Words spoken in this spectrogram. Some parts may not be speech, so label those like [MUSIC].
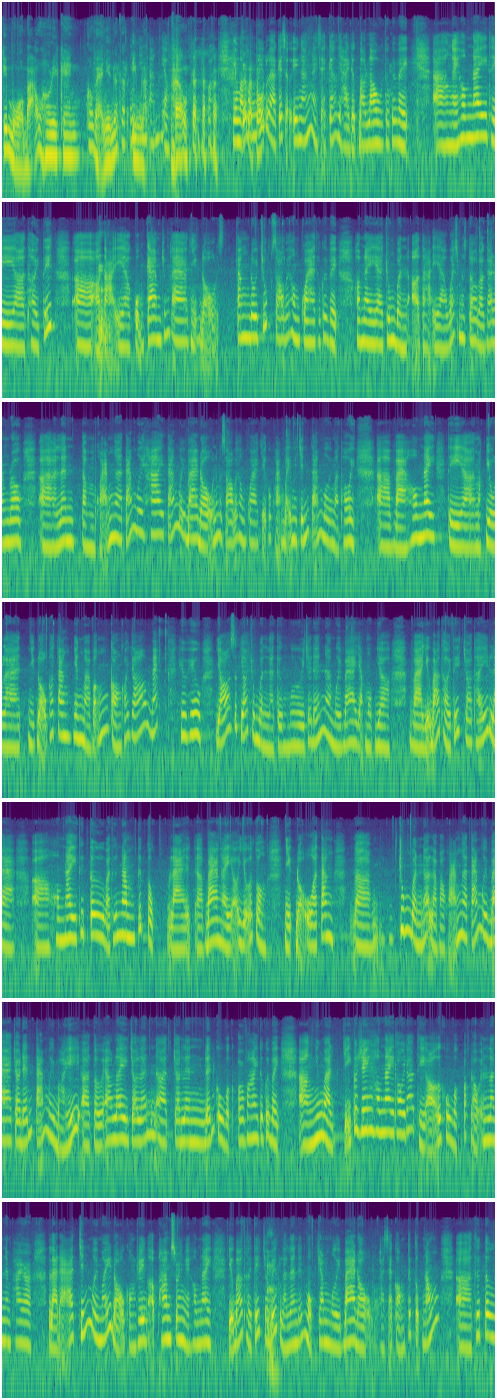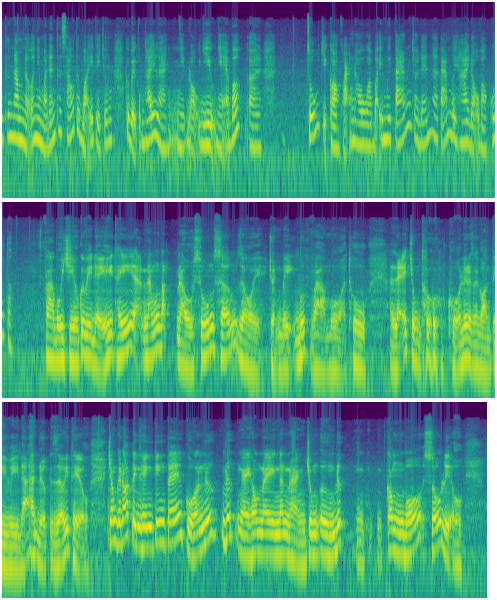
cái mùa bão hurricane có vẻ như nó rất im, yên lặng ắng dạ phải không? [LAUGHS] Dạ vâng. nhưng mà Rất là không tốt. biết là cái sự yên ắng này sẽ kéo dài được bao lâu thưa quý vị à, ngày hôm nay thì à, thời tiết à, ở tại à, quận Cam chúng ta nhiệt độ tăng đôi chút so với hôm qua thưa quý vị. Hôm nay à, trung bình ở tại à, Westminster và Garden Road à, lên tầm khoảng à, 82 83 độ. Nếu mà so với hôm qua chỉ có khoảng 79 80 mà thôi. À, và hôm nay thì à, mặc dù là nhiệt độ có tăng nhưng mà vẫn còn có gió mát hiu hiu. Gió sức gió trung bình là từ 10 cho đến à, 13 dặm một giờ. Và dự báo thời tiết cho thấy là à, hôm nay thứ tư và thứ năm tiếp tục là à, 3 ngày ở giữa tuần nhiệt độ à, tăng à, trung bình đó là vào khoảng à, 83 cho đến 87 à, từ LA cho đến à, cho lên đến khu vực Irvine thưa quý vị. À, nhưng mà chỉ có riêng hôm nay thôi đó thì ở khu vực bắt đầu Inland Empire là đã 90 mấy độ còn riêng ở Palm Springs ngày hôm nay dự báo thời tiết cho biết là lên đến 113 độ và sẽ còn tiếp tục nóng à, thứ tư thứ năm nữa nhưng mà đến thứ sáu thứ bảy thì chúng quý vị cũng thấy là nhiệt độ dịu nhẹ bớt à, xuống chỉ còn khoảng đâu à, 78 cho đến à, 82 độ vào cuối tuần Và buổi chiều quý vị để ý thấy nắng bắt đầu xuống sớm rồi chuẩn bị bước vào mùa thu. Lễ trung thu [LAUGHS] của Little Sài Gòn TV đã được giới thiệu. Trong cái đó tình hình kinh tế của nước Đức ngày hôm nay Ngân hàng Trung ương Đức công bố số liệu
